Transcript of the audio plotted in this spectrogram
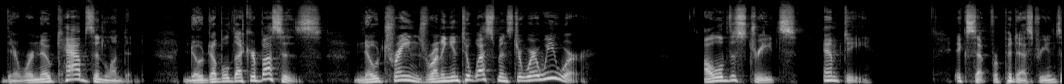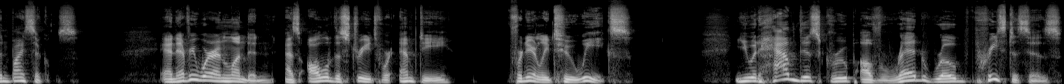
There were no cabs in London, no double decker buses, no trains running into Westminster where we were. All of the streets empty, except for pedestrians and bicycles. And everywhere in London, as all of the streets were empty for nearly two weeks, you would have this group of red robed priestesses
